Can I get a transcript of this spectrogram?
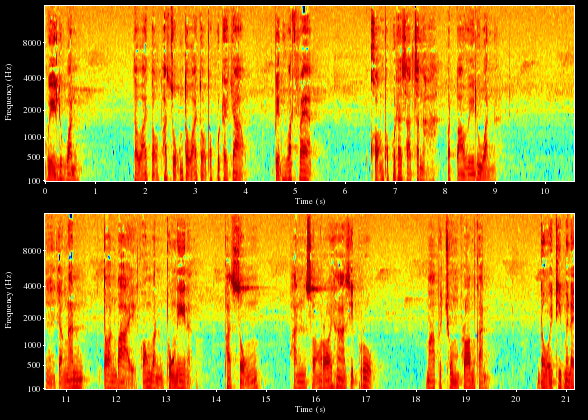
เวลุวันถวายต่อพระสงฆ์ถวายต่อพระพุทธเจ้า เป็นวัดแรกของพระพุทธศาสนา วัดป่าเวรุวัน จากนั้นตอนบ่ายของวันพุ่งนี้นะพระสงฆ์พันสองร้อยห้าสิบรูป มาประชุมพร้อมกัน โดยที่ไม่ได้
